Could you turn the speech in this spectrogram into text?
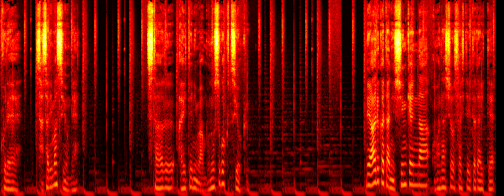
これ刺さりますよね。伝わる相手にはものすごく強く。で、ある方に真剣なお話をさせていただいて、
